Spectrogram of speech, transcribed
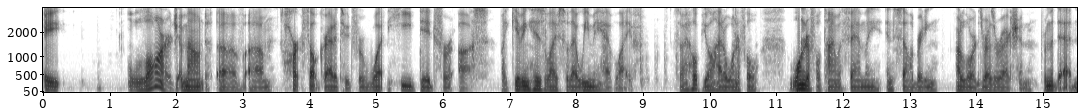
a large amount of um, heartfelt gratitude for what he did for us by giving his life so that we may have life. So I hope you all had a wonderful, wonderful time with family and celebrating our Lord's resurrection from the dead.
